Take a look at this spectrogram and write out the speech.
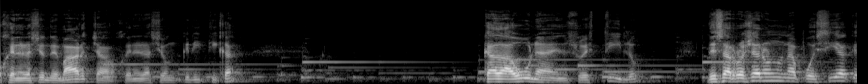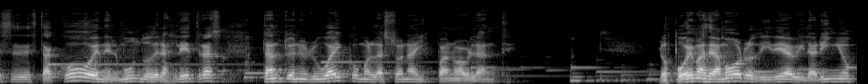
o generación de marcha o generación crítica, cada una en su estilo, desarrollaron una poesía que se destacó en el mundo de las letras tanto en Uruguay como en la zona hispanohablante. Los poemas de amor de Idea Vilariño,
